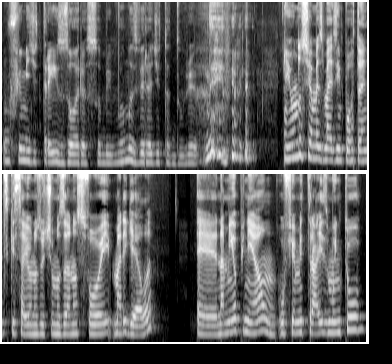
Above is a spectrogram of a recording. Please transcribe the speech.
um filme de três horas sobre vamos ver a ditadura. e um dos filmes mais importantes que saiu nos últimos anos foi Marighella. É, na minha opinião, o filme traz muito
